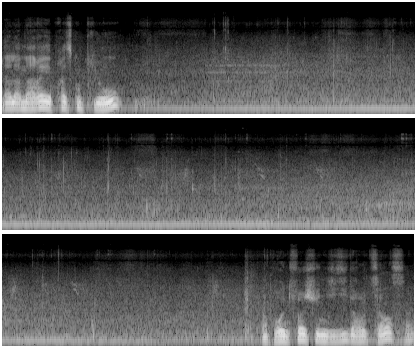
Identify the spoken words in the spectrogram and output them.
là, la marée est presque au plus haut. Alors, pour une fois, je fais une visite dans l'autre sens. hein.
